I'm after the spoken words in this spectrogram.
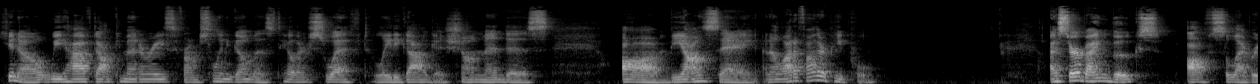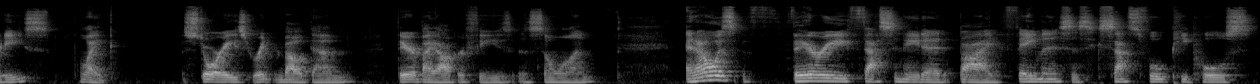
you know, we have documentaries from Selena Gomez, Taylor Swift, Lady Gaga, Shawn Mendes, um, Beyonce, and a lot of other people. I started buying books of celebrities, like stories written about them, their biographies, and so on. And I was very fascinated by famous and successful people's,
